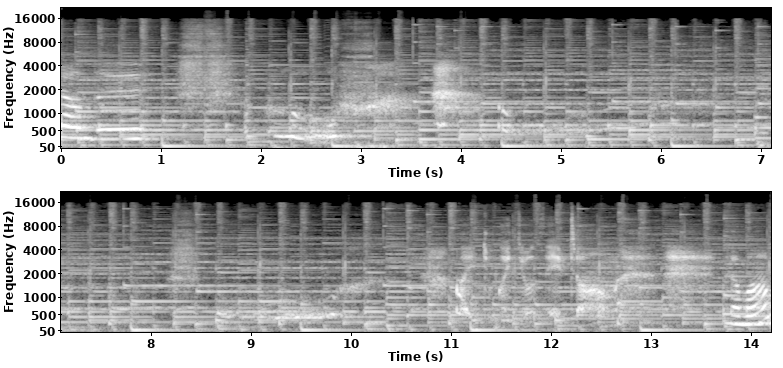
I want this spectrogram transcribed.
Kaldı. Ay çok acıyor Sevcan. Tamam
